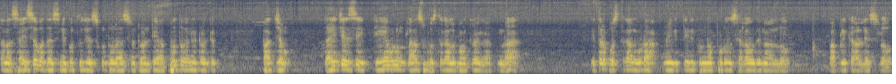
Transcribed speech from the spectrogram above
తన శైశవ దశని గుర్తు చేసుకుంటూ రాసినటువంటి అద్భుతమైనటువంటి పద్యం. దయచేసి కేవలం క్లాసు పుస్తకాలు మాత్రమే కాకుండా ఇతర పుస్తకాలు కూడా మీకు తీరికున్నప్పుడు సెలవు దినాల్లో పబ్లిక్ హాలిడేస్లో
